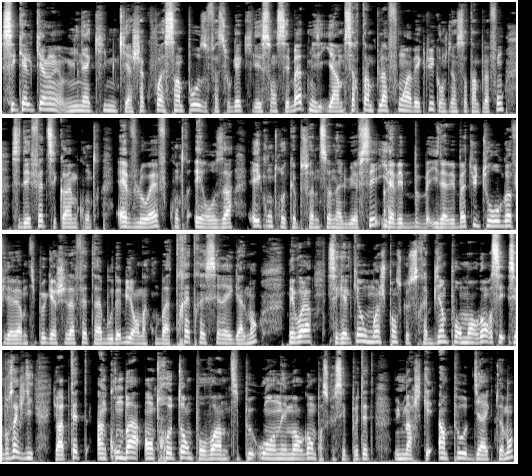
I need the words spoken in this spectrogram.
C'est quelqu'un, Minakim, qui à chaque fois s'impose face au gars qu'il est censé battre, mais il y a un certain plafond avec lui. Quand je dis un certain plafond, ses défaites, c'est quand même contre Evloef, contre Erosa et contre Cup Swanson à l'UFC. Il avait, il avait battu Turogov, il avait un petit peu gâché la fête à Abu Dhabi en un combat très très serré également. Mais voilà, c'est quelqu'un où moi je pense que ce serait bien pour Morgan. C'est pour ça que je dis, il y aura peut-être un combat entre temps pour voir un petit peu où en est Morgan parce que c'est peut-être une marche qui est un peu haute directement.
